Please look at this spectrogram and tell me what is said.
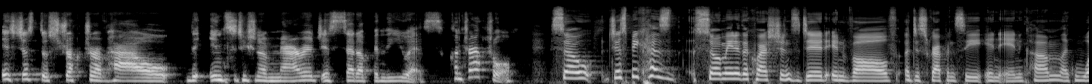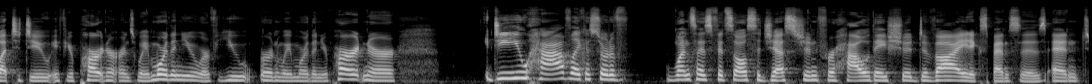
it's just the structure of how the institution of marriage is set up in the U.S. Contractual. So, just because so many of the questions did involve a discrepancy in income, like what to do if your partner earns way more than you or if you earn way more than your partner, do you have like a sort of one size fits all suggestion for how they should divide expenses? And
